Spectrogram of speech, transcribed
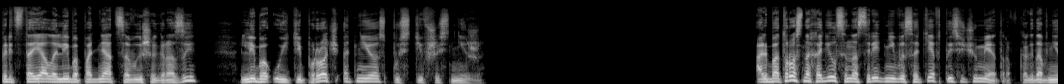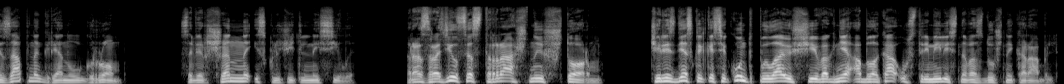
Предстояло либо подняться выше грозы, либо уйти прочь от нее, спустившись ниже. Альбатрос находился на средней высоте в тысячу метров, когда внезапно грянул гром, совершенно исключительной силы. Разразился страшный шторм. Через несколько секунд пылающие в огне облака устремились на воздушный корабль.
